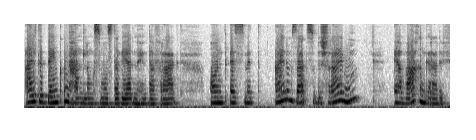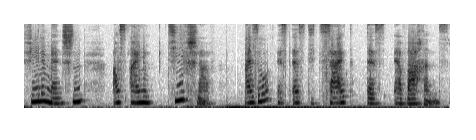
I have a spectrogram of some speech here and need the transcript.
alte Denk- und Handlungsmuster werden hinterfragt. Und es mit einem Satz zu beschreiben, erwachen gerade viele Menschen aus einem Tiefschlaf, also ist es die Zeit des Erwachens.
